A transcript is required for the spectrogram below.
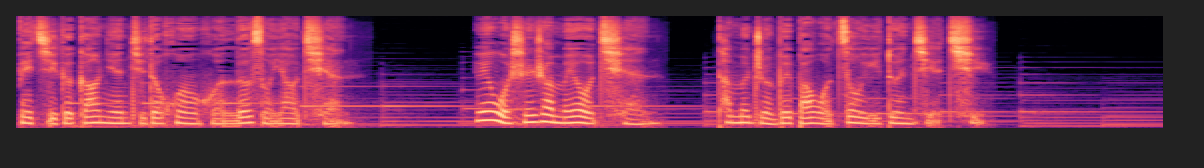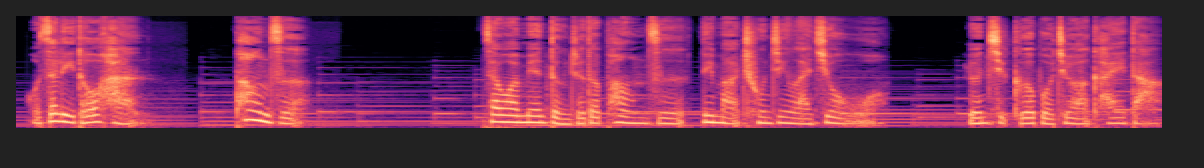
被几个高年级的混混勒索要钱，因为我身上没有钱，他们准备把我揍一顿解气。我在里头喊：“胖子！”在外面等着的胖子立马冲进来救我。抡起胳膊就要开打，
